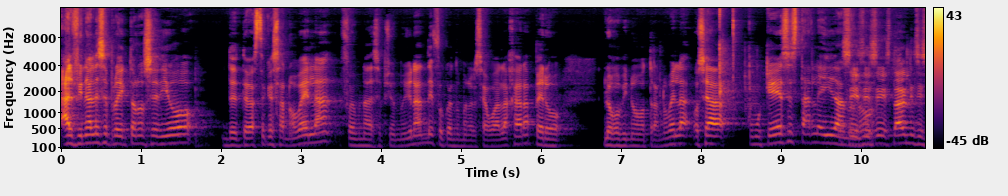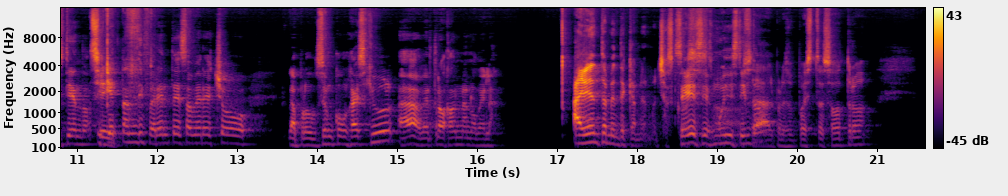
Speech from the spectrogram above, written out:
Al final ese proyecto no se dio, de Te que esa novela, fue una decepción muy grande, fue cuando me regresé a Guadalajara, pero luego vino otra novela. O sea, como que es estarle ahí dando, Sí, ¿no? sí, sí, estar insistiendo. Sí. ¿Y qué tan diferente es haber hecho la producción con High School a haber trabajado en una novela? Evidentemente cambian muchas Sí, cosas. sí, es muy ¿no? distinto. O sea, el presupuesto es otro.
